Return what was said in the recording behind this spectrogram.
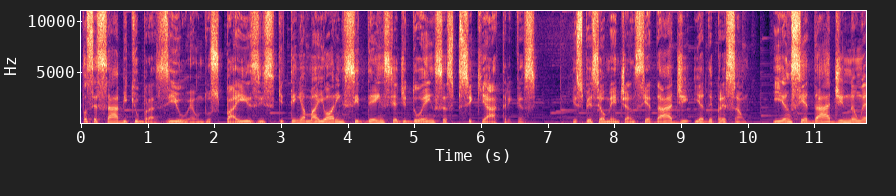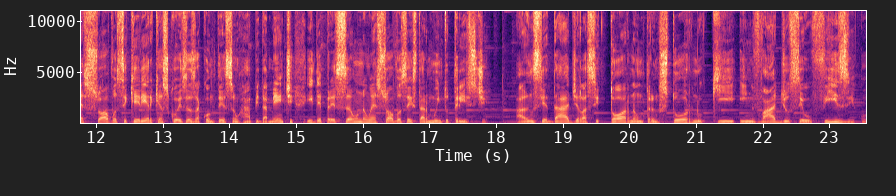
Você sabe que o Brasil é um dos países que tem a maior incidência de doenças psiquiátricas, especialmente a ansiedade e a depressão. E ansiedade não é só você querer que as coisas aconteçam rapidamente, e depressão não é só você estar muito triste. A ansiedade ela se torna um transtorno que invade o seu físico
